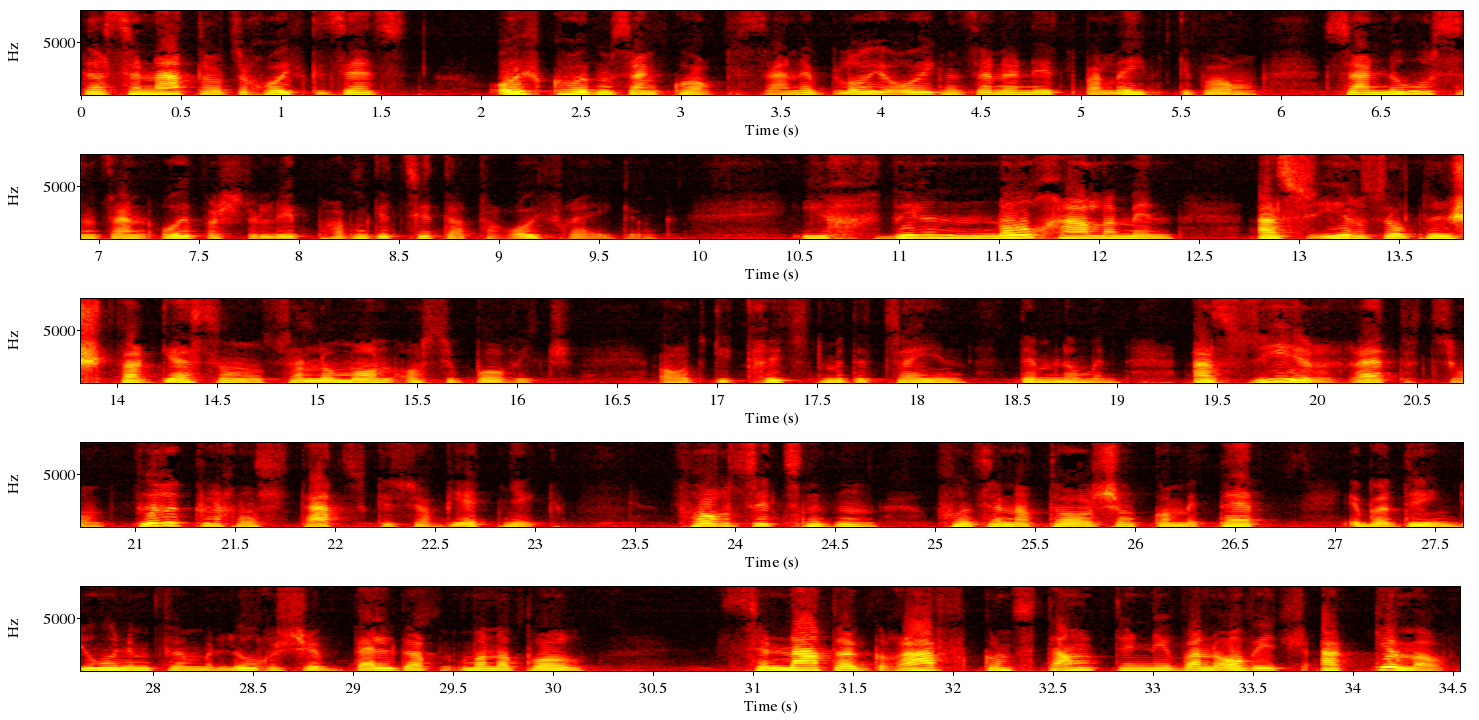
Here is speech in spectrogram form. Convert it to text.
Der Senator hat sich aufgesetzt, aufgehoben sein Kopf, seine blauen Augen sind nicht belebt geworden, sein Nuss und sein oberste Lipp haben gezittert vor Aufregung. Ich will noch allemen, als ihr sollt nicht vergessen, Salomon Osipowitsch, er hat gekritzt mit den Zehen dem Namen, als sie rettet zum wirklichen Staatssowjetnik, Vorsitzenden vom Senatorischen Komitee über den Juni für melurische Wäldermonopol, Senator Graf Konstantin Ivanovich Akimov.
